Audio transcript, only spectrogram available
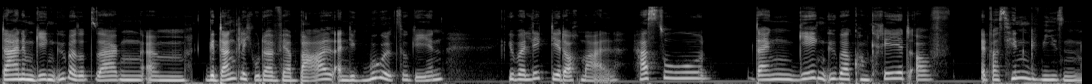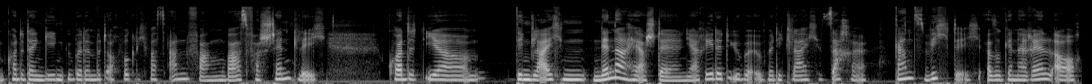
deinem Gegenüber sozusagen ähm, gedanklich oder verbal an die Google zu gehen, überleg dir doch mal, hast du dein Gegenüber konkret auf etwas hingewiesen? Konnte dein Gegenüber damit auch wirklich was anfangen? War es verständlich? Konntet ihr den gleichen Nenner herstellen? Ja, redet über, über die gleiche Sache. Ganz wichtig. Also generell auch,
